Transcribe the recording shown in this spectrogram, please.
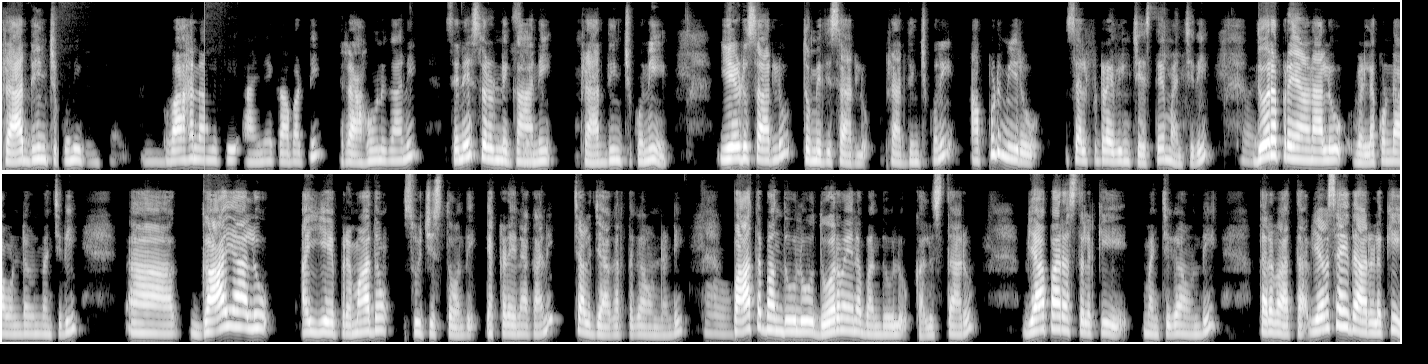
ప్రార్థించుకుని వాహనాలకి ఆయనే కాబట్టి రాహువుని గాని శనేశ్వరుడిని. గాని ప్రార్థించుకుని ఏడు సార్లు తొమ్మిది సార్లు ప్రార్థించుకుని అప్పుడు మీరు సెల్ఫ్ డ్రైవింగ్ చేస్తే మంచిది. దూర ప్రయాణాలు వెళ్ళకుండా ఉండడం మంచిది. గాయాలు అయ్యే ప్రమాదం సూచిస్తోంది. ఎక్కడైనా కానీ చాలా జాగ్రత్తగా ఉండండి. పాత బంధువులు దూరమైన బంధువులు కలుస్తారు. వ్యాపారస్తులకి మంచిగా ఉంది. తర్వాత వ్యవసాయదారులకి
